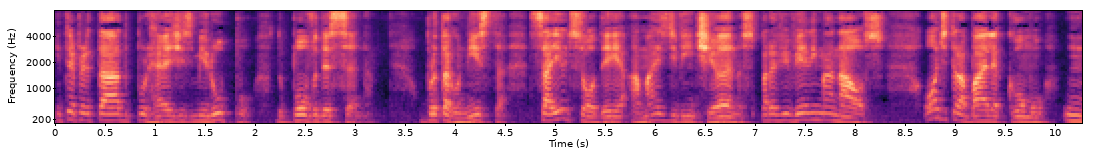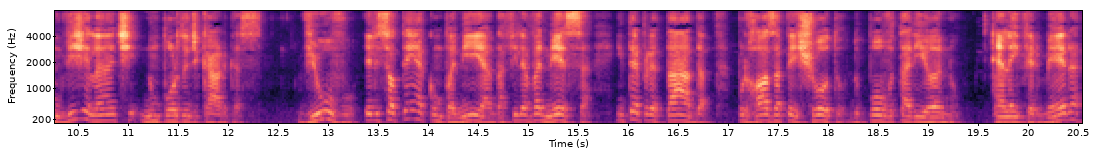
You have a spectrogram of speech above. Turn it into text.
interpretado por Regis Mirupo, do povo de Sana. O protagonista saiu de sua aldeia há mais de 20 anos para viver em Manaus, onde trabalha como um vigilante num porto de cargas. Viúvo, ele só tem a companhia da filha Vanessa, interpretada por Rosa Peixoto, do povo tariano. Ela é enfermeira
